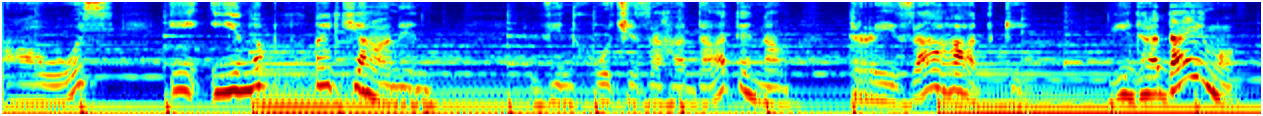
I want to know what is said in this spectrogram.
А ось і інопланетянин. Він хоче загадати нам три загадки. Відгадаємо?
